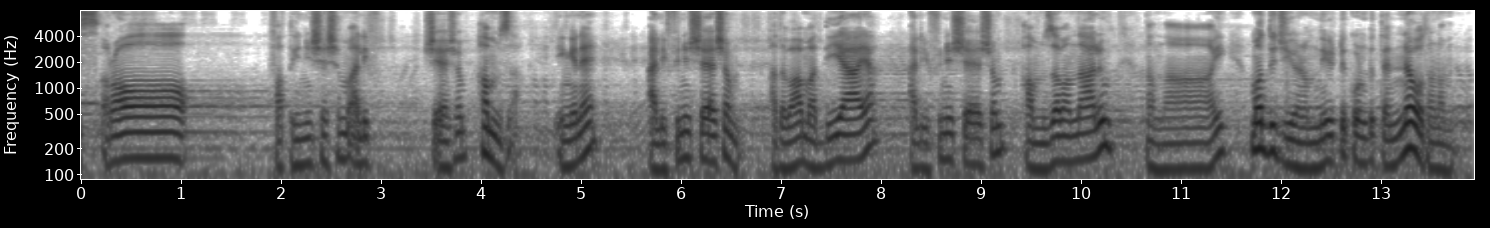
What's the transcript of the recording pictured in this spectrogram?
ഇസ് ഫത്തിന് ശേഷം അലിഫ് ശേഷം ഹംസ. ഇങ്ങനെ അലിഫിന് ശേഷം അഥവാ മതിയായ അലിഫിന് ശേഷം ഹംസ വന്നാലും നന്നായി മദ്ദു ചെയ്യണം. നീട്ടിക്കൊണ്ട് തന്നെ ഓതണം.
